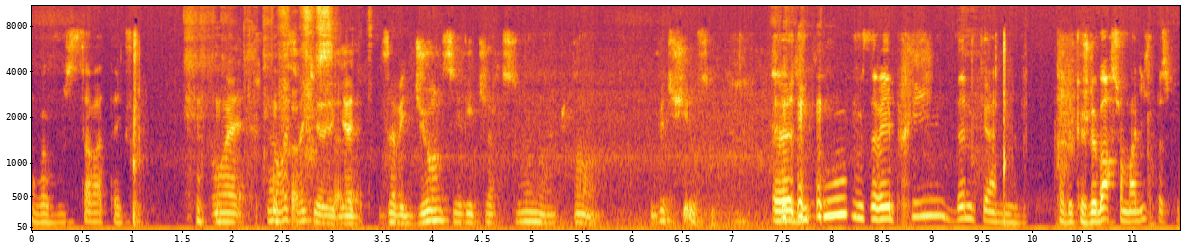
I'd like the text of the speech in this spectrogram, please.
on va vous savater avec ça. Ouais, c'est vrai Ça qu'il y a- va. vous avez Jones et Richardson. Putain, vous faites chier aussi. Euh, du coup, vous avez pris Duncan. Attendez que je le barre sur ma liste parce que.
